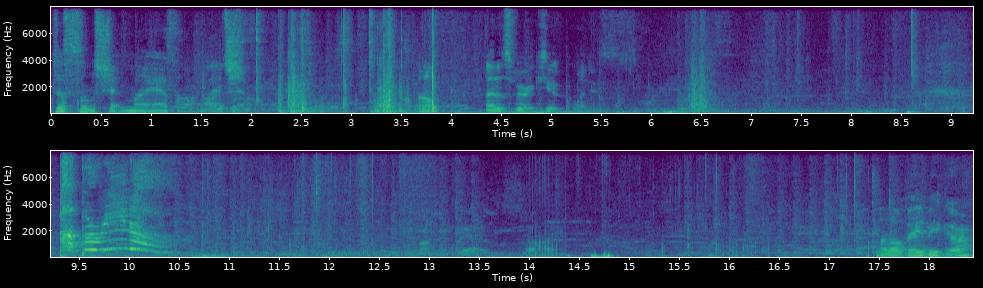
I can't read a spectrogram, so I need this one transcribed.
Just some shit in my ass on bitch. That is very cute, Wendy. Paparino! Little baby girl.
